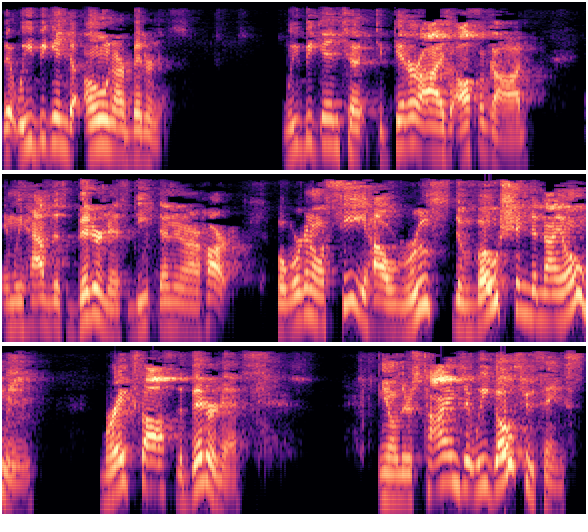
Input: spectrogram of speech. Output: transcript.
that we begin to own our bitterness. We begin to, to get our eyes off of God and we have this bitterness deep down in our heart. But we're going to see how Ruth's devotion to Naomi breaks off the bitterness you know, there's times that we go through things.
